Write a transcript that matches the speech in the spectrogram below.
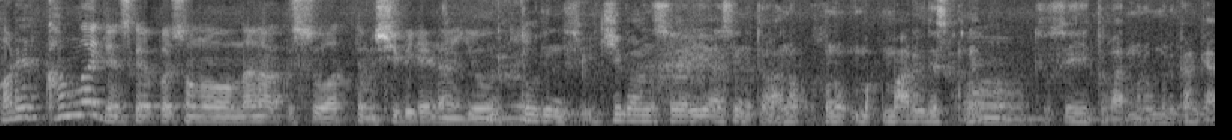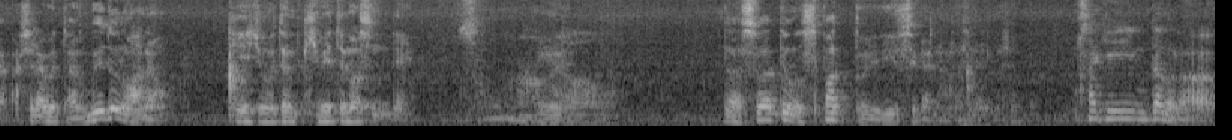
あれ考えてるんですか？やっぱりその長く座ってもしびれないように。当然ですよ。一番座りやすいのとあのこのま丸ですかね、うん。女性とかもろもろ関係調べた上でのあの形状を全部決めてますんで。そうなんだ、うん。だから座ってもスパッという世界の話になりましょ最近だから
